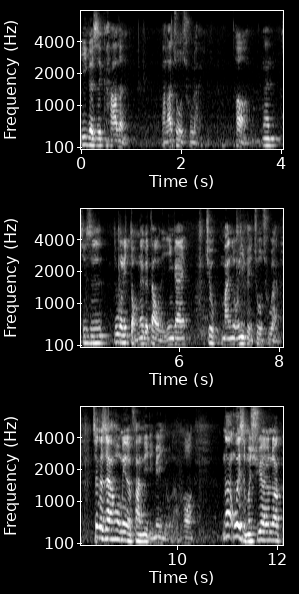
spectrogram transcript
一个是 column，把它做出来。好，那其实如果你懂那个道理，应该就蛮容易可以做出来。这个是在后面的范例里面有了。哦，那为什么需要用到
